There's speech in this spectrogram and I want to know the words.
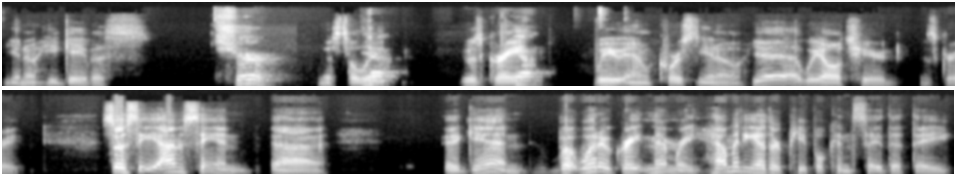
you know he gave us Sure. the salute. It was great. Yep. We and of course you know yeah we all cheered. It was great. So see, I'm saying uh, again, but what a great memory. How many other people can say that they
